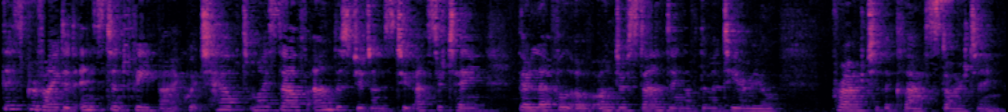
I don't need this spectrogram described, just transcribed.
This provided instant feedback which helped myself and the students to ascertain their level of understanding of the material prior to the class starting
